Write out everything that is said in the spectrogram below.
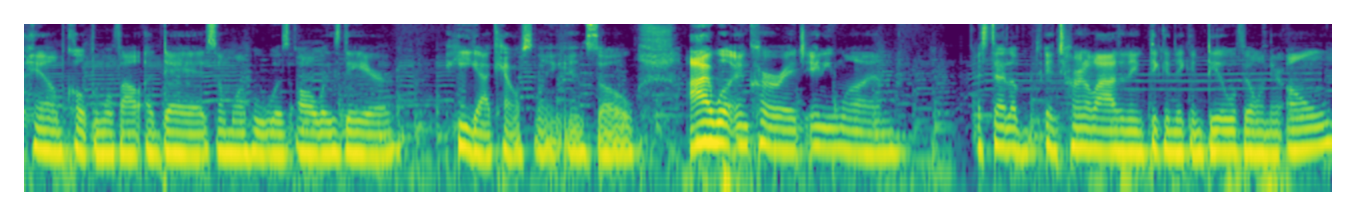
him coping without a dad, someone who was always there. He got counseling, and so I will encourage anyone instead of internalizing and thinking they can deal with it on their own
